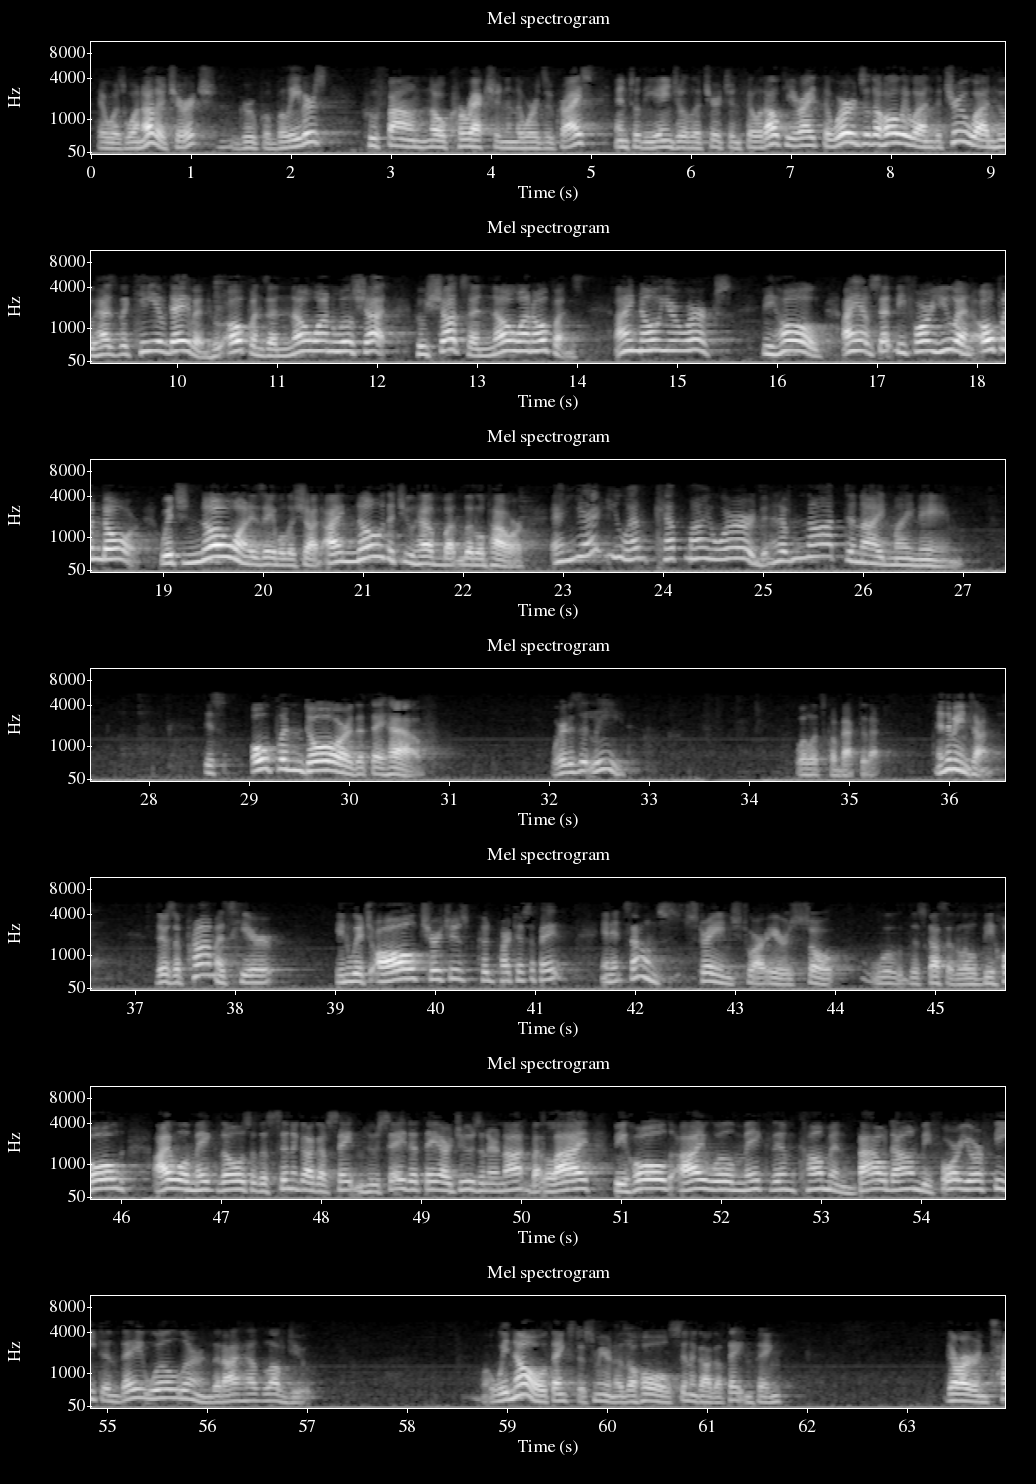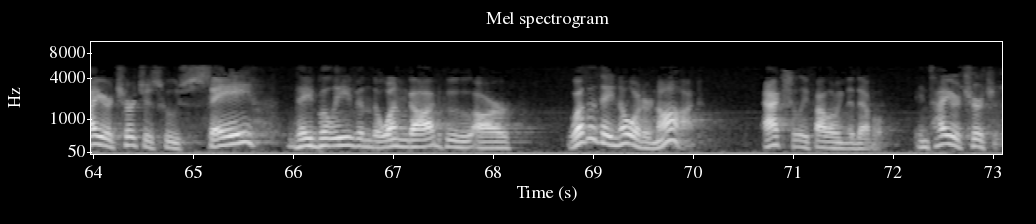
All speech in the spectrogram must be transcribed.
There was one other church, group of believers, who found no correction in the words of Christ, and to the angel of the church in Philadelphia write, The words of the Holy One, the true one, who has the key of David, who opens and no one will shut, who shuts and no one opens. I know your works. Behold, I have set before you an open door, which no one is able to shut. I know that you have but little power, and yet you have kept my word, and have not denied my name. This open door that they have. Where does it lead? Well, let's come back to that. In the meantime, there's a promise here in which all churches could participate, and it sounds strange to our ears, so we'll discuss it a little. Behold, I will make those of the synagogue of Satan who say that they are Jews and are not, but lie. Behold, I will make them come and bow down before your feet, and they will learn that I have loved you. We know, thanks to Smyrna, the whole synagogue of Satan thing. There are entire churches who say they believe in the one God who are, whether they know it or not, actually following the devil. Entire churches.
